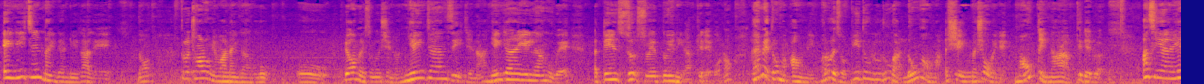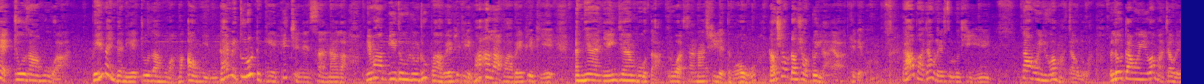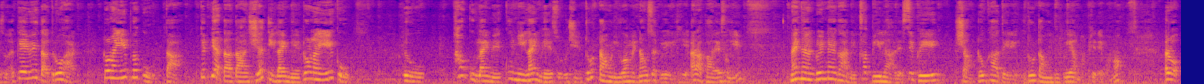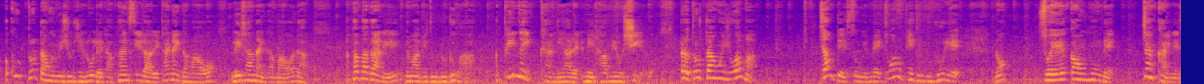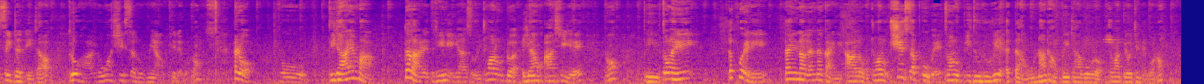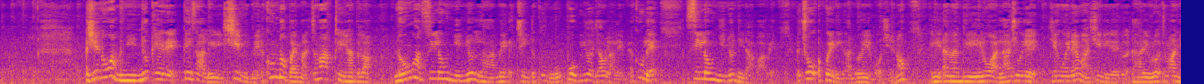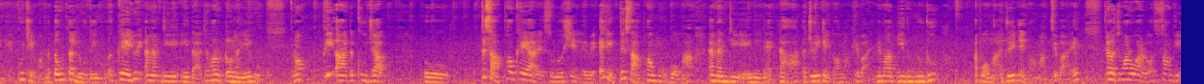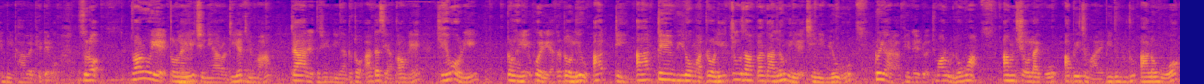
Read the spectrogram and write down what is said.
အိမ်ကြီးချင်းနိုင်ငံတွေကလည်းနော်သူတို့ချောင်းတို့မြန်မာနိုင်ငံကို ဟိုပြောမယ်ဆိုလို့ရှိရင်တော့ငိမ့်ချမ်းစေချင်တာငိမ့်ချမ်းရေးလမ်းကိုပဲအတင်းဇွတ်ဆွဲသွင်းနေတာဖြစ်တယ်ပေါ့နော်ဒါပေမဲ့သူတို့မအောင်နေဘာလို့လဲဆိုတော့ပြည်သူလူထုကလုံးအောင်မှအရှိန်မလျှော့ဝင်နဲ့မောင်းတင်လာတာဖြစ်တဲ့အတွက်အာဆီယံရဲ့စ조사မှုကဘေးနိုင်ငံတွေရဲ့စူးစမ်းမှုကမအောင်မြင်ဘူးဒါပေမဲ့သူတို့တကယ်ဖြစ်ချင်တဲ့ဆန္ဒကမြန်မာပြည်သူလူထုဘာပဲဖြစ်ဖြစ်မအားလာဘာပဲဖြစ်ဖြစ်အញ្ញံငိမ့်ချမ်းဖို့တာသူတို့ကဆန္ဒရှိတဲ့သဘောကိုတောက်လျှောက်တောက်လျှောက်တွေ့လာရတာဖြစ်တယ်ပေါ့နော်ဒါကဘာကြောင့်လဲဆိုလို့ရှိရင်တာဝန်ယူရမှာကြောက်လို့ပါဘလို့တာဝန်ယူရမှာကြောက်လဲဆိုအကယ်၍တာသူတို့ဟာ တော်လန်ရေးဘက်ကိုတာပြက်ပြက်သားသားရက်တီလိုက်မယ်တော်လန်ရေးကိုဟိုထောက်ကူလိုက်မယ်ကုညီလိုက်မယ်ဆိုလို့ရှိရင်သူတို့တာဝန်ယူရမယ်နောက်ဆက်တွဲကြီးအဲ့ဒါဘာလဲဆိုရင်နိုင်ငံတွင်းထဲကနေထွက်ပြေးလာတဲ့စစ်ဘေးရှောင်ဒုက္ခတွေတွေကိုသူတို့တာဝန်ယူပေးရမှာဖြစ်တယ်ပေါ့နော်အဲ့တော့အခုတို့တာဝန်မယူခြင်းလို့လေဒါဖန်ဆီးတာတွေထိုင်းနိုင်ငံမှာရောလေးရှားနိုင်ငံမှာရောဒါအဖက်ဖက်ကနေမြန်မာပြည်သူလူထုဟာအဖိနှိတ်ခံနေရတဲ့အနေအထားမျိုးရှိတယ်ပေါ့အဲ့တော့တို့တာဝန်ယူရမှာကြောက်တယ်ဆိုပေမဲ့ကျွန်တော်တို့ပြည်သူလူထုရဲ့နော်ဇွဲကောင်းမှုနဲ့ ကြန့်ခိုင်တဲ့စိတ်ဓာတ်တွေကြောင့်တို့ဟာလုံးဝရှေ့ဆက်လို့မရဘူးဖြစ်တယ်ပေါ့နော်အဲ့တော့ဟိုဒီဓာတ်ထဲမှာတက်လာတဲ့သတင်းတွေအရဆိုရင်ကျွန်တော်တို့အတွက်အရန်အားရှိတယ်နော်ဒီတော်လေးတက်ဖွဲ့တွေတိုင်းဒေသလက်နက်ကင်တွေအားလုံးကျွန်တော်တို့ရှေ့ဆက်ဖို့ပဲကျွန်တော်တို့ပြည်သူလူထုရဲ့အတန်ကိုနားထောင်ပေးထားဖို့တော့ကျွန်မပြောချင်တယ်ပေါ့နော်အရင်တော့ကမညီညွတ်ခဲ့တဲ့ကိစ္စလေးတွေရှိပေမဲ့အခုနောက်ပိုင်းမှာကျွန်မထင်ရသလောက် လုံးဝစီးလုံးညီညွတ်လာမယ့်အချိန်တစ်ခုကိုပို့ပြီးတော့ရောက်လာလိမ့်မယ်အခုလည်းစီးလုံးညီညွတ်နေတာပါပဲတချို့အဖွဲ့တွေကလွှဲရင်ပေါ့ရှင်နော်ဒီ MMDA တို့ကလာရှိုးရဲ့ရင်ဝင်ထဲမှာရှိနေတဲ့အတွက်ဒါတွေတော့ကျွန်မအနေနဲ့အခုချိန်မှာမတုံးသက်လို့သေးဘူးအကယ်၍ MMDA ဒါကျွန်တော်တို့တော်လှန်ရေးကိုနော် PR တစ်ခုကြောင့်ဟိုတစ္ဆာဖောက်ခဲ့ရတယ်ဆိုလို့ရှိရင်လည်းပဲအဲ့ဒီတစ္ဆာဖောက်မှုအပေါ်မှာ MMDA အနေနဲ့ဒါအကျွေးတင်သွားမှာဖြစ်ပါတယ်မြန်မာပြည်သူလူထုအပေါ်မှာအကျွေးတင်သွားမှာဖြစ်ပါတယ်အဲ့တော့ကျမတို့ကတော့စောင့်ကြည့်အနေထားပဲဖြစ်တယ်ပေါ့ဆိုတော့ ကျမတို့ရဲ့တော်လှန်ရေးအခြေအနေကတော့ဒီရက်တင်မှာကြားရတဲ့သတင်းတွေကတော်တော်အားတက်စရာကောင်းတယ်ရဲဘော်တွေတော်လှန်ရေးအဖွဲ့တွေကတော်တော်လေးကိုအားတင်အားတင်းပြီးတော့မှတော်တော်လေးစူးစမ်းပန်းစားလုပ်နေတဲ့အခြေအနေမျိုးကိုတွေ့ရတာဖြစ်တဲ့အတွက်ကျမတို့လုံးဝအားမလျှော့လိုက်ဖို့အားပေးချင်ပါတယ်ပြည်သူလူထုအားလုံးကို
